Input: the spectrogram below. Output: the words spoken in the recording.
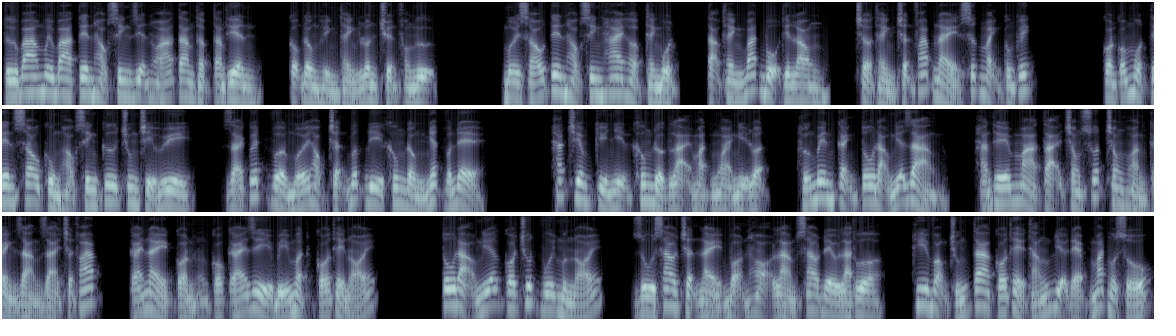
Từ ba mươi ba tên học sinh diễn hóa tam thập tam thiên, cộng đồng hình thành luân chuyển phòng ngự. mười sáu tên học sinh hai hợp thành một, tạo thành bát bộ thiên long, trở thành trận pháp này sức mạnh công kích. Còn có một tên sau cùng học sinh cư trung chỉ huy, giải quyết vừa mới học trận bước đi không đồng nhất vấn đề. Hát chiêm kỳ nhịn không được lại mặt ngoài nghị luận, hướng bên cạnh tô đạo nghĩa giảng hắn thế mà tại trong suốt trong hoàn cảnh giảng giải trận pháp, cái này còn có cái gì bí mật có thể nói? Tô đạo nghĩa có chút vui mừng nói, dù sao trận này bọn họ làm sao đều là thua, hy vọng chúng ta có thể thắng địa đẹp mắt một số.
